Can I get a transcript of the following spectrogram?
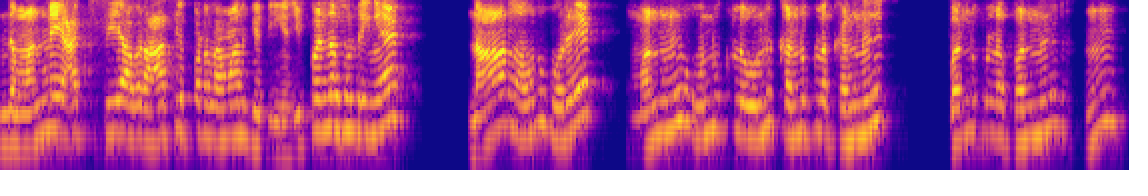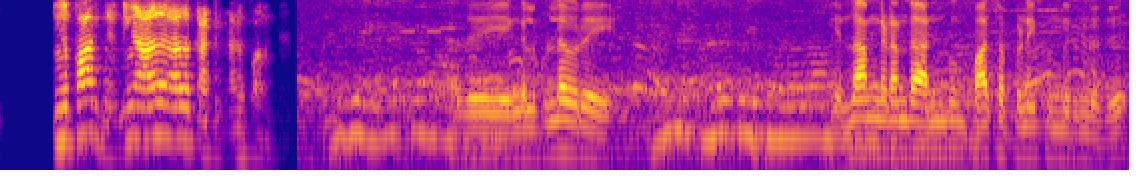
இந்த மண்ணை ஆட்சி செய்ய அவர் ஆசைப்படலாமான்னு கேட்டீங்க. இப்ப என்ன சொல்றீங்க? நானும் அவரும் ஒரே மண்ணு ஒண்ணுக்குள்ள ஒண்ணு கண்ணுக்குள்ள கண்ணு பண்ணுக்குள்ள பண்ணு ம்? நீங்க பாருங்க. நீங்க அதை அதை காட்டுங்க அதை பாருங்க. அது எங்களுக்குள்ள ஒரு எல்லாம் கடந்த அன்பும் பாசப்பிணைப்பும் இருந்தது.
